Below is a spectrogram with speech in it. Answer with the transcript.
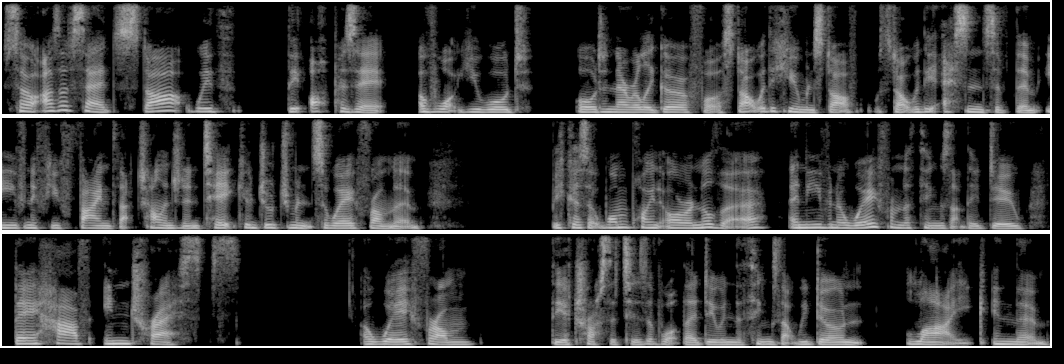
So, as I've said, start with the opposite of what you would ordinarily go for. Start with the human, start, start with the essence of them, even if you find that challenging, and take your judgments away from them. Because at one point or another, and even away from the things that they do, they have interests away from the atrocities of what they're doing, the things that we don't like in them.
